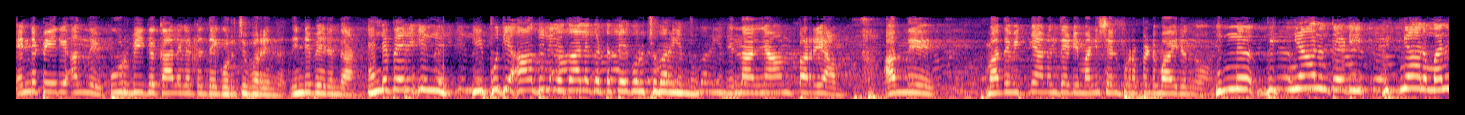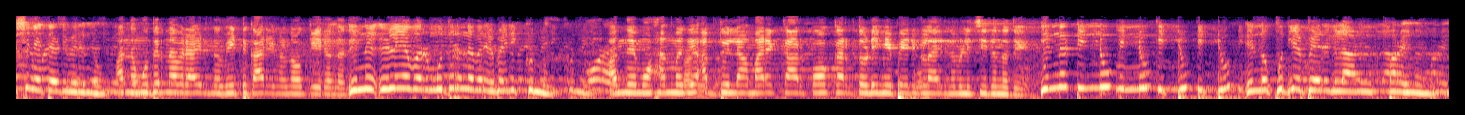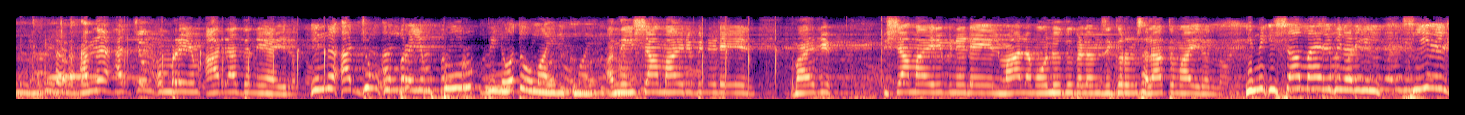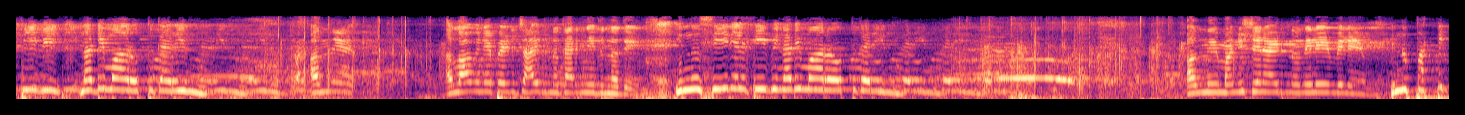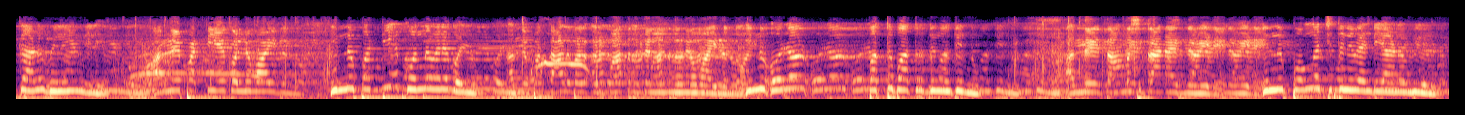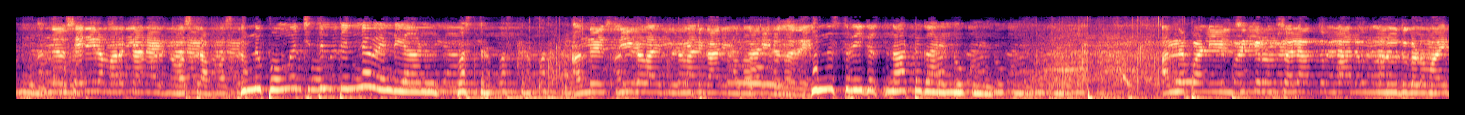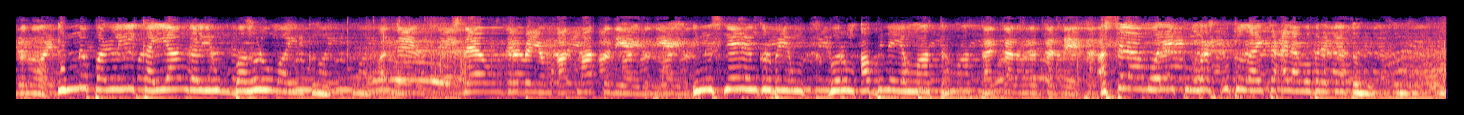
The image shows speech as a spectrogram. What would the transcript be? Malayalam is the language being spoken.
എന്റെ പേര്? അന്ന് പൂർവിക കാലഘട്ടത്തെ കുറിച്ച് പറയുന്നു. നിന്റെ പേരെന്താണ്? എന്റെ പേര് ഇന്ന് ഈ പുതിയ ആധുനിക കാലഘട്ടത്തെ കുറിച്ച് പറയുന്നു. എന്നാൽ ഞാൻ പറയാം. അന്ന് മതവിജ്ഞാനം തേടി മനുഷ്യൻ പുറപ്പെടുമായിരുന്നു. ഇന്ന് വിജ്ഞാനം തേടി വിജ്ഞാനം മനുഷ്യനെ തേടി വരുന്നു. അന്ന് മുതിർന്നവരായിരുന്നു വീട്ടുകാര്യങ്ങൾ നോക്കിയിരുന്നത്. ഇന്ന് ഇളയവർ മുതിർന്നവരെ ഭരിക്കുന്നു. അന്ന് മുഹമ്മദ് അബ്ദുല്ല മരക്കാർ പോക്കർ തുടങ്ങിയ പേരുകളായിരുന്നു വിളിച്ചിരുന്നത്. ഇന്ന് ടിന്നു മിന്നു കിറ്റു ടിറ്റു എന്ന പുതിയ പേരുകളാണ് പറയുന്നത്. അന്ന് ഹജ്ജും ഉംറയും ആരാധനയായിരുന്നു. ഇന്ന് അജും ഉംറയും ടൂറും വിനോദവുമായിരിക്കുന്നു. അന്ന് ഇഷാമാരിബിനിടയിൽ ഇഷാമാരിബിനിടയിൽ മാല മൗലൂദുകളും സിഗറും സലാത്തുമായിരുന്നു. ഇന്ന് ഇഷാമാരവിനടിയിൽ സീരിയൽ ടി വി നടിമാരൊത്ത് കരയുന്നു അന്ന് അള്ളാവിനെ പേടിച്ചായിരുന്നു കരഞ്ഞിരുന്നത്. ഇന്ന് സീരിയൽ ടി വി നടിമാരൊത്ത് കരയുന്നു അന്ന് മനുഷ്യനായിരുന്നു നിലയും വിലയും. ഇന്ന് പട്ടിക്കാണ് വിലയും നിലയും അന്ന് പട്ടിയെ കൊല്ലുമായിരുന്നു. ഇന്ന് പട്ടിയെ കൊന്നവനെ കൊല്ലും. അന്ന് പത്താളുകൾ ഒരു പാത്രത്തിൽ നിന്നുമായിരുന്നു ഇന്ന് ഒരാൾ പത്ത് പാത്രത്തിൽ നിന്ന് തിന്നു. അന്ന് താമസിക്കാനായിരുന്നു വീട്. ഇന്ന് പൊങ്ങച്ചത്തിന് വേണ്ടിയാണ് വീട്. അന്ന് ശരീരം മറക്കാനായിരുന്നു വസ്ത്രം. ഇന്ന് പൊങ്ങച്ചത്തിന് തിന്നു വേണ്ടിയാണ് വസ്ത്രം. അന്ന് സ്ത്രീകളായിരുന്നു വീട്ടുകാര്യങ്ങൾ നോക്കിയിരുന്നത്. ഇന്ന് സ്ത്രീകൾ നാട്ടുകാരെ നോക്കുന്നു. അന്ന് പള്ളിയിൽ സിക്കറും സലാത്തും മാലും മുലൂതുകളുമായിരുന്നു ഇന്ന് പള്ളിയിൽ കയ്യാങ്കളിയും ബഹളവുമായിരിക്കുന്നു. അന്ന് സ്നേഹവും കൃപയും ആത്മാർത്ഥതയായിരുന്നു. ഇന്ന് സ്നേഹം കൃപയും വെറും അഭിനയം മാത്രം. തൽക്കാലം നിർത്തട്ടെ. അസ്സലാമു അലൈക്കും വറഹ്മത്തുള്ളാഹി തആല വബറകാതുഹു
